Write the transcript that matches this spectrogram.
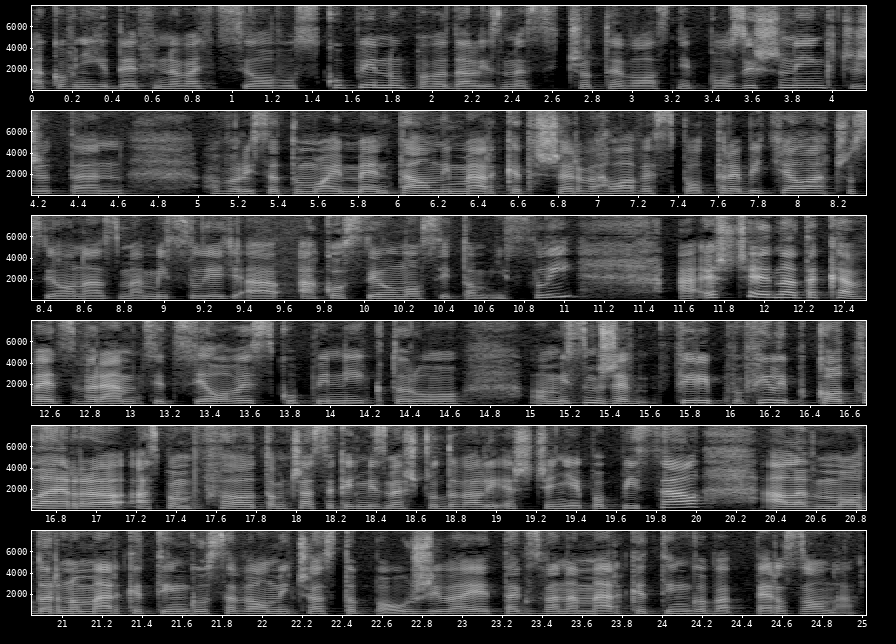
ako v nich definovať cieľovú skupinu. Povedali sme si, čo to je vlastne positioning, čiže ten, hovorí sa tomu aj mentálny market share v hlave spotrebiteľa, čo si o nás má myslieť a ako silno si to myslí. A ešte jedna taká vec v rámci cieľovej skupiny, ktorú eh, myslím, že Filip, Filip Kotler eh, aspoň v tom čase, keď my sme študovali, ešte nepopísal, ale v modernom marketingu sa veľmi často používa, je tzv marketingová persona.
